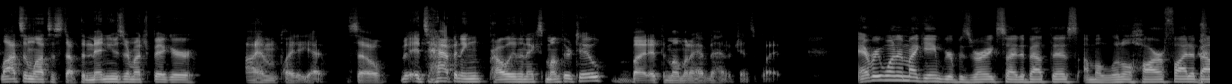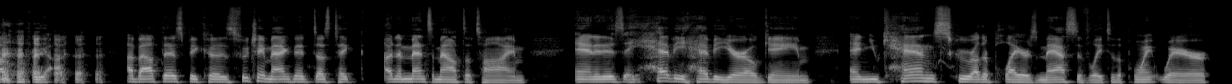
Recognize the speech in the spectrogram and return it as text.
Lots and lots of stuff. The menus are much bigger. I haven't played it yet. So it's happening probably in the next month or two, but at the moment I haven't had a chance to play it. Everyone in my game group is very excited about this. I'm a little horrified about the uh, about this because Food Chain Magnate does take an immense amount of time and it is a heavy, heavy Euro game. And you can screw other players massively to the point where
